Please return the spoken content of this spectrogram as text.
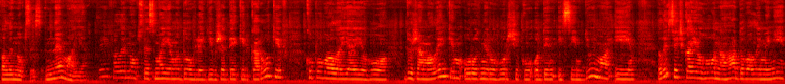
фаленопсис не має. Цей фаленопсис в моєму догляді вже декілька років. Купувала я його дуже маленьким у розміру горщику 1,7 дюйма і лисячка його нагадували мені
